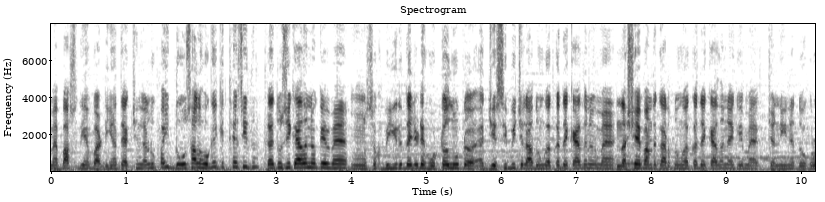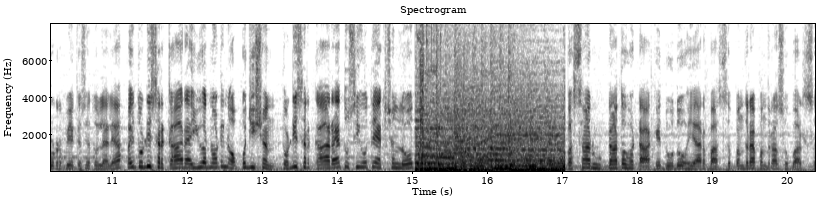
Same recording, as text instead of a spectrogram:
ਮੈਂ ਬੱਸ ਦੀਆਂ ਬਾਡੀਆਂ ਤੇ ਐਕਸ਼ਨ ਲੈ ਲੂ ਭਾਈ 2 ਸਾਲ ਹੋ ਗਏ ਕਿੱਥੇ ਸੀ ਤੂੰ? ਕਦੇ ਤੁਸੀਂ ਕਹਿ ਦਿੰਦੇ ਹੋ ਕਿ ਮੈਂ ਸੁਖਬੀਰ ਦੇ ਜਿਹੜੇ ਹੋਟਲ ਨੂੰ ਜੀਸੀਬੀ ਚਲਾ ਦੂੰਗਾ, ਕਦੇ ਕਹਿ ਦਿੰਦੇ ਹੋ ਮੈਂ ਨਸ਼ੇ ਬੰਦ ਕਰ ਦੂੰਗਾ, ਕਦੇ ਕਹਿ ਦਿੰਦੇ ਕਿ ਮੈਂ ਚੰਨੀ ਨੇ 2 ਕਰੋੜ ਰੁਪਏ ਕਿਸੇ ਤੋਂ ਲੈ ਲਿਆ। ਭਾਈ, ਤੁਹਾਡੀ ਸਰਕਾਰ ਹੈ you are not in opposition ਤੁਹਾਡੀ ਸਰਕਾਰ ਹੈ, ਤੁਸੀਂ ਉਹ ਤੇ ਐਕਸ਼ਨ ਲਓ। ਬੱਸਾਂ ਰੂਟਾਂ ਤੋਂ ਹਟਾ ਕੇ 2-2000 ਬੱਸ 15-1500 ਬੱਸ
